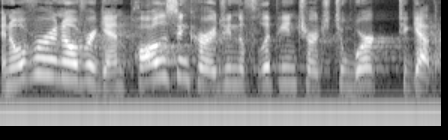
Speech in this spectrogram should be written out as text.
And over and over again, Paul is encouraging the Philippian church to work together.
